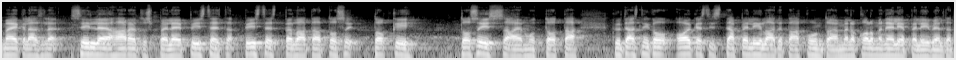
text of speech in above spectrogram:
meikäläisille silleen harjoituspelejä, pisteistä, pisteistä pelataan tosi, toki tosissaan, mutta tota, kyllä tässä niinku oikeasti sitä peliä laitetaan kuntoon ja meillä on kolme neljä peliä vielä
